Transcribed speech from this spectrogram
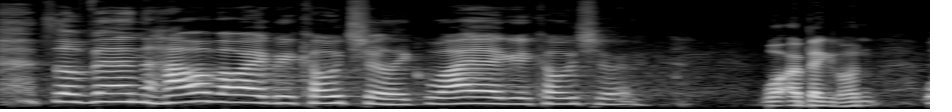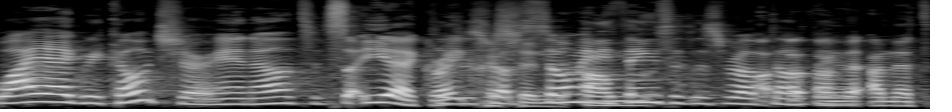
so Ben, how about agriculture? Like, why agriculture? What I beg your pardon? Why agriculture? You know, to, So, yeah, great question. so many Um, things to disrupt out and, there. and there's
